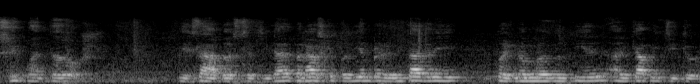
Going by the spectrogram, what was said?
52. I estava el certificat de penals que podien presentar a mi pues no m'admetien en cap institut.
